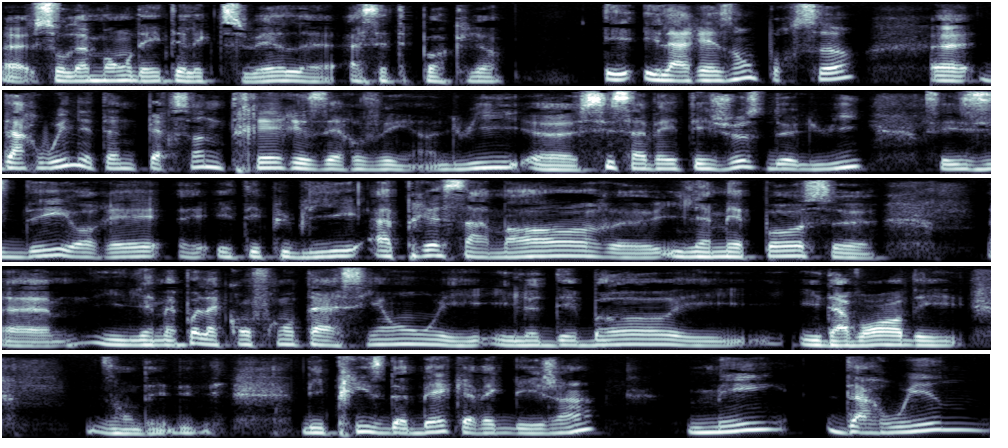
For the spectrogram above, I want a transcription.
euh, sur le monde intellectuel à cette époque-là. Et, et, la raison pour ça, euh, Darwin était une personne très réservée. Hein. Lui, euh, si ça avait été juste de lui, ses idées auraient euh, été publiées après sa mort. il aimait pas se, il n'aimait pas la confrontation et, le débat et, d'avoir des, disons, des, des, prises de bec avec des gens. Mais Darwin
